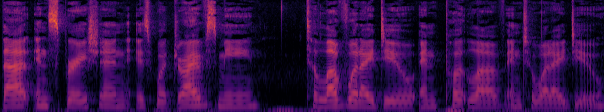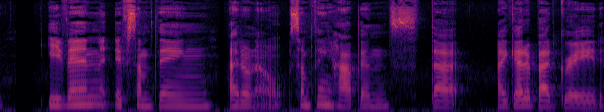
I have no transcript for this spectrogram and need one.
that inspiration is what drives me to love what I do and put love into what I do. Even if something, I don't know, something happens that I get a bad grade,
